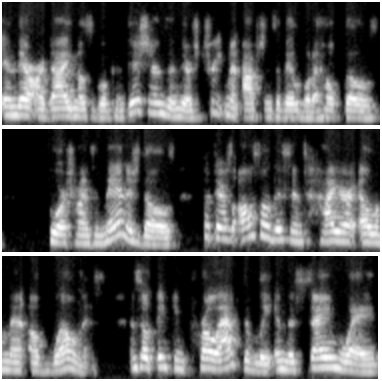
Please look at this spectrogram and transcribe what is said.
and there are diagnosable conditions, and there's treatment options available to help those who are trying to manage those. But there's also this entire element of wellness. And so, thinking proactively in the same way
